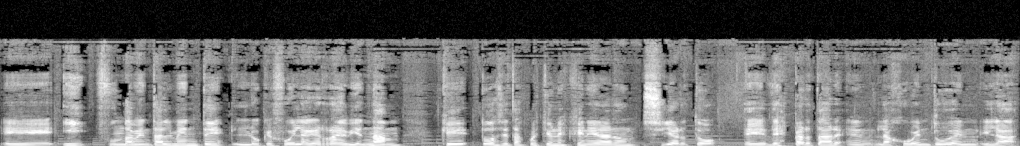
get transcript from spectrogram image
eh, y fundamentalmente lo que fue la guerra de Vietnam, que todas estas cuestiones generaron cierto eh, despertar en la juventud y, la,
